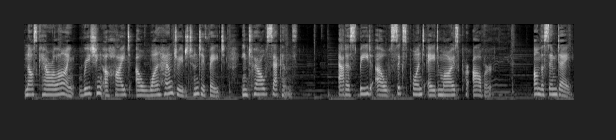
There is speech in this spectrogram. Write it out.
North Carolina, reaching a height of 120 feet in 12 seconds, at a speed of 6.8 miles per hour. On the same day,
